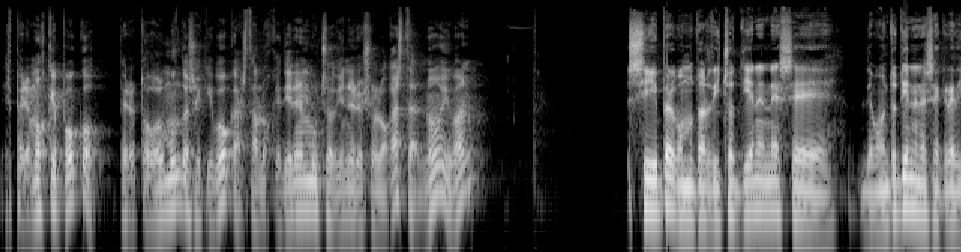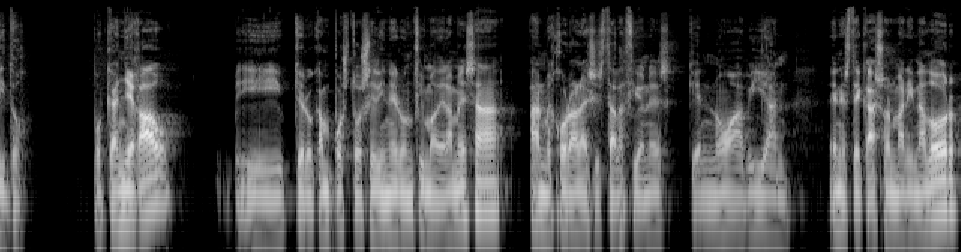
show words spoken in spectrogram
Esperemos que poco, pero todo el mundo se equivoca, hasta los que tienen mucho dinero y se lo gastan, ¿no, Iván? Sí, pero como tú has dicho, tienen ese. De momento tienen ese crédito. Porque han llegado y creo que han puesto ese dinero encima de la mesa, han mejorado las instalaciones que no habían, en este caso, el Marinador,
